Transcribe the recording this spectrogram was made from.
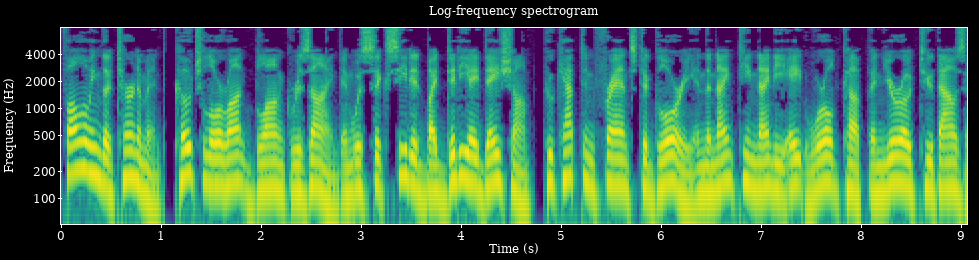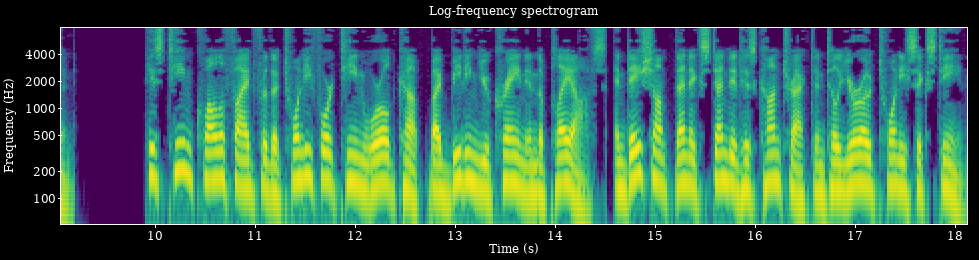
Following the tournament, coach Laurent Blanc resigned and was succeeded by Didier Deschamps, who captained France to glory in the 1998 World Cup and Euro 2000. His team qualified for the 2014 World Cup by beating Ukraine in the playoffs, and Deschamps then extended his contract until Euro 2016.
